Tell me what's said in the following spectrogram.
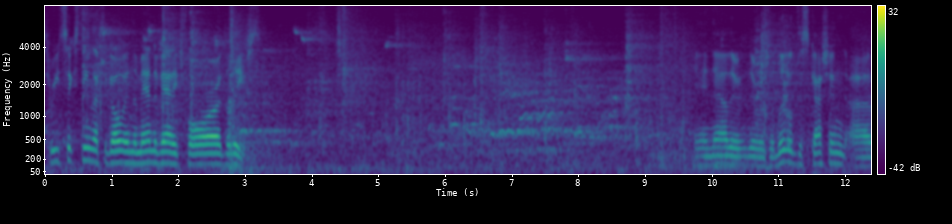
3:16 left to go in the man advantage for the Leafs. And now there, there was a little discussion uh,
